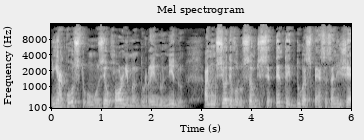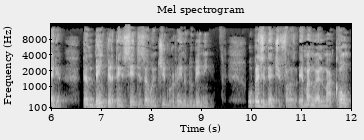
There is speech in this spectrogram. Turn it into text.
Em agosto, o Museu Horniman do Reino Unido anunciou a devolução de 72 peças à Nigéria, também pertencentes ao antigo Reino do Benin. O presidente Emmanuel Macron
